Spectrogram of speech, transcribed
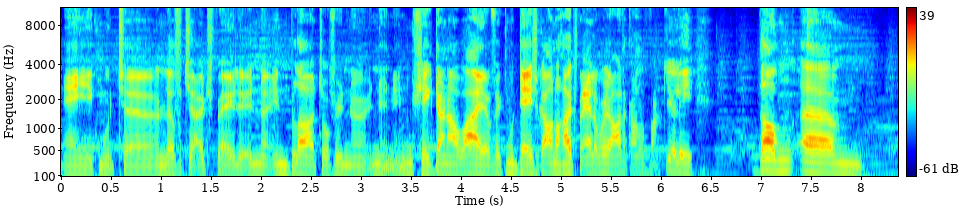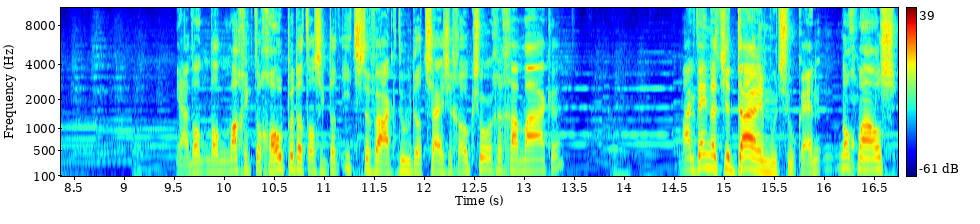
nee, ik moet uh, een leveltje uitspelen in, uh, in Blood of in, uh, in, in Hawaii. Of ik moet deze kant nog uitspelen, of ja, dan pak jullie. Dan, um, ja, dan, dan mag ik toch hopen dat als ik dat iets te vaak doe, dat zij zich ook zorgen gaan maken. Maar ik denk dat je daarin moet zoeken. En nogmaals,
